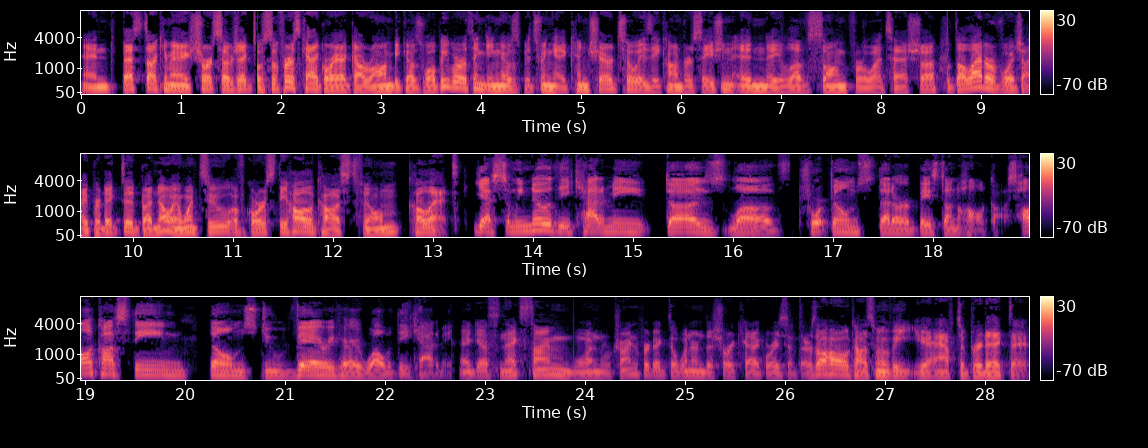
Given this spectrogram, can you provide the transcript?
And Best Documentary Short Subject was the first category I got wrong because, while people were thinking it was between a concerto is a conversation and a love song for Latasha, the latter of which I predicted, but no, it went to, of course, the Holocaust film, Colette. Yes, and we know the Academy does love short films that are based on the Holocaust. Holocaust themed films do very, very well with the Academy. I guess next time when we're trying to predict the winner in the short categories, if there's a Holocaust movie, you have to predict it.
